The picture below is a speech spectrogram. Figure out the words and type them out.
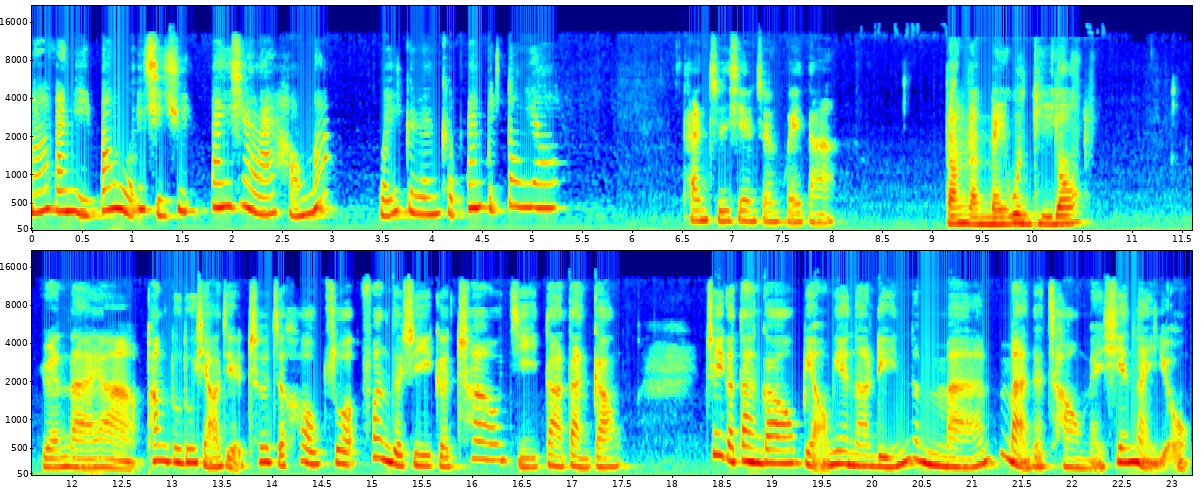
麻烦你帮我一起去搬下来好吗？我一个人可搬不动哟。贪吃先生回答：“当然没问题喽。”原来啊，胖嘟嘟小姐车子后座放的是一个超级大蛋糕。这个蛋糕表面呢淋了满满的草莓鲜奶油，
